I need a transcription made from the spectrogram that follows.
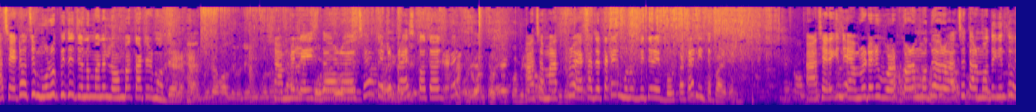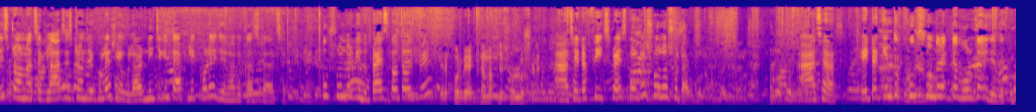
আচ্ছা এটা হচ্ছে মুরব্বীদের জন্য মানে লম্বা কাটের মধ্যে। সামনে লেস দেওয়া রয়েছে তো এটা প্রাইস কত আসবে? আচ্ছা মাত্র এক হাজার টাকায় মুরব্বীদের এই বোরকাটা নিতে পারবেন। আচ্ছা এটা কিন্তু এমব্রয়ডারি ওয়ার্ক করার মধ্যে আছে তার মধ্যে কিন্তু স্টোন আছে গ্লাস স্টোন যেগুলো সেগুলো। আর নিচে কিন্তু অ্যাপ্লিক করে যেভাবে কাজটা আছে। খুব সুন্দর কিন্তু প্রাইস কত আসবে? এটা পড়বে একদম আপনার ষোলোশো টাকা। আচ্ছা এটা ফিক্স প্রাইস পড়বে ষোলোশো টাকা। আচ্ছা এটা কিন্তু খুব সুন্দর একটা বোরকা এই যে দেখুন।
